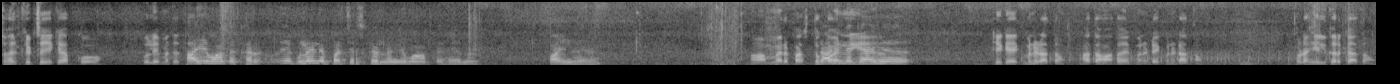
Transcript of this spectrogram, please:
तो हेल्थ किट चाहिए क्या आपको? बोलिए मैं देता आइए वहाँ पे खर एक नहीं नहीं परचेस कर लेंगे वहाँ पे है ना? फाइन है। हाँ मेरे पास तो कोई नहीं है। ठीक है एक मिनट आता हूँ आता हूँ आता हूँ एक मिनट एक मिनट आता हूँ। थोड़ा हील करके आता हूँ।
